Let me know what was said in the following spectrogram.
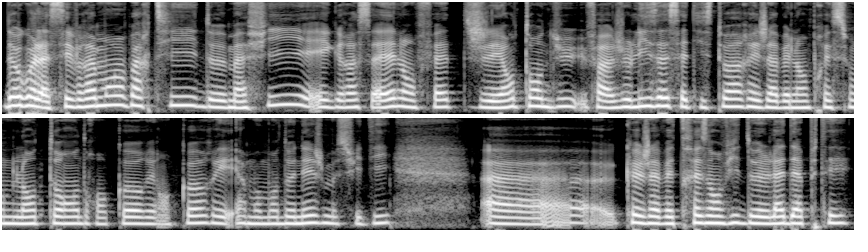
Donc voilà, c'est vraiment partie de ma fille et grâce à elle, en fait, j'ai entendu, enfin, je lisais cette histoire et j'avais l'impression de l'entendre encore et encore. Et à un moment donné, je me suis dit que j'avais très envie de l'adapter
